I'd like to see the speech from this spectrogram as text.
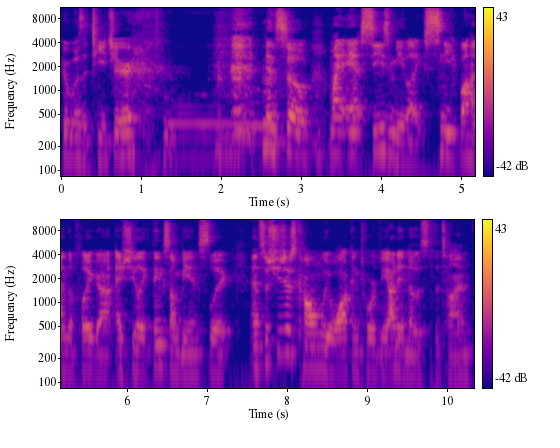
who was a teacher. and so my aunt sees me like sneak behind the playground, and she like thinks I'm being slick, and so she's just calmly walking towards me. I didn't know this at the time.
